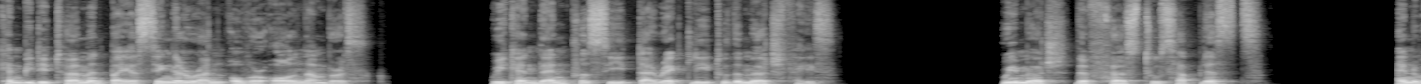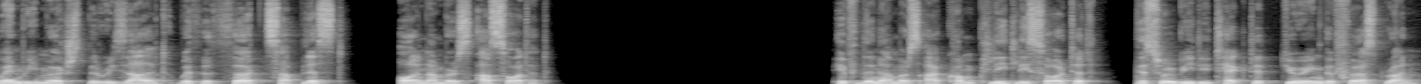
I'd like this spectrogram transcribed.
can be determined by a single run over all numbers. We can then proceed directly to the merge phase. We merge the first two sublists, and when we merge the result with the third sublist, all numbers are sorted. If the numbers are completely sorted, this will be detected during the first run.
